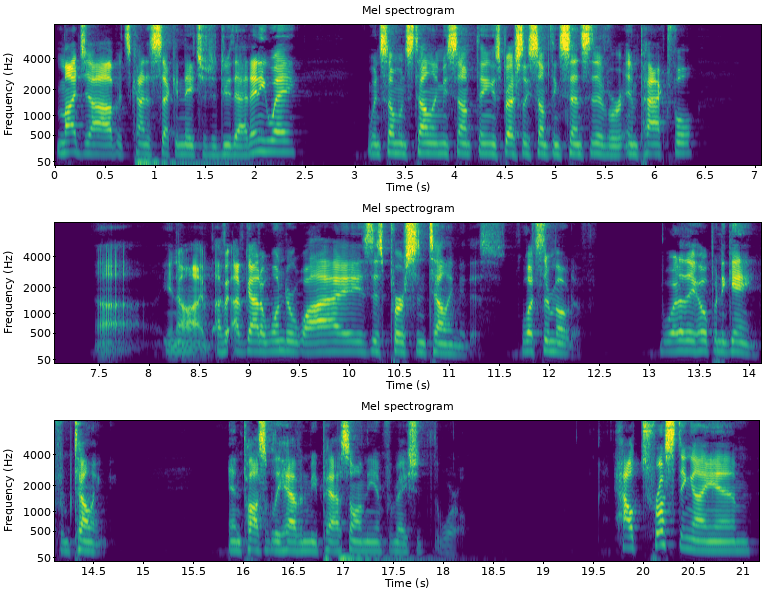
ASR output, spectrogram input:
my job, it's kind of second nature to do that anyway. When someone's telling me something, especially something sensitive or impactful, uh, you know, I've, I've got to wonder why is this person telling me this? What's their motive? What are they hoping to gain from telling me? And possibly having me pass on the information to the world. How trusting I am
